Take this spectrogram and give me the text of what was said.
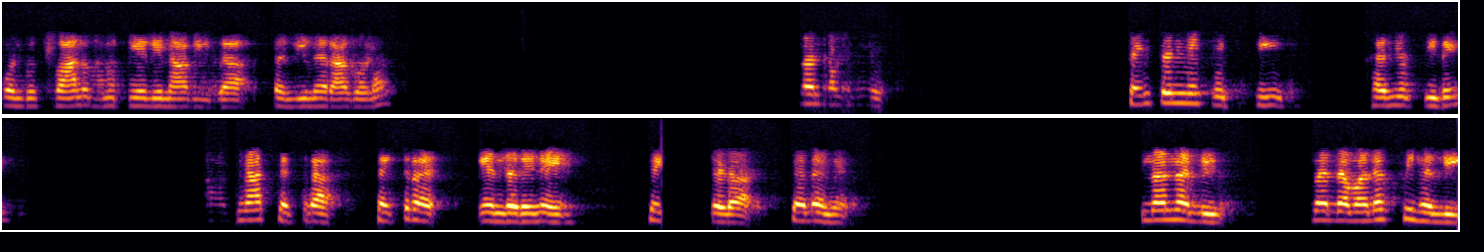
ಒಂದು ಸ್ವಾನುಭೂತಿಯಲ್ಲಿ ನಾವೀಗ ತಲ್ಲೀನರಾಗೋಣ ಚೈತನ್ಯ ಶಕ್ತಿ ಹರಿಯುತ್ತಿದೆ. ಆಜ್ಞಾ ಚಕ್ರ ಎಂದರೇನೆ ಶಕ್ತಿಗಳ ಚಲನೆ ನನ್ನಲ್ಲಿ, ನನ್ನ ಮನಸ್ಸಿನಲ್ಲಿ,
